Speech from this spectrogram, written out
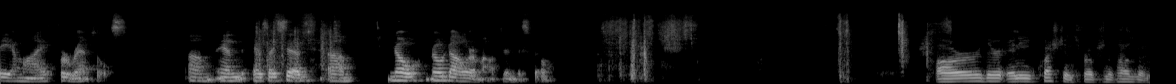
AMI for rentals. Um, and as I said, um, no, no dollar amount in this bill. Are there any questions for Representative Hausman?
